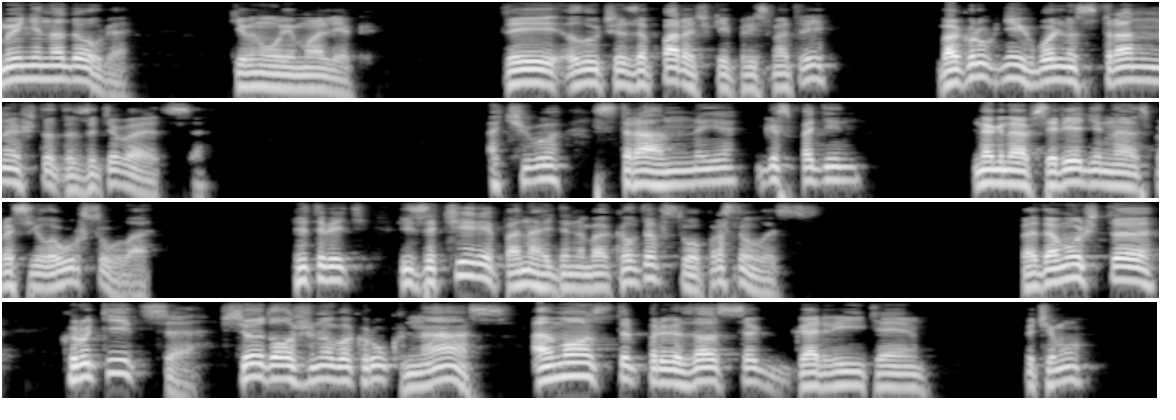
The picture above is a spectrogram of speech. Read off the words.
Мы ненадолго, — кивнул ему Олег. — Ты лучше за парочкой присмотри. Вокруг них больно странное что-то затевается. — А чего странное, господин? — нагнав Середина, спросила Урсула. Это ведь из-за черепа найденного колдовство проснулось. Потому что крутиться все должно вокруг нас, а монстр привязался к горите. Почему?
